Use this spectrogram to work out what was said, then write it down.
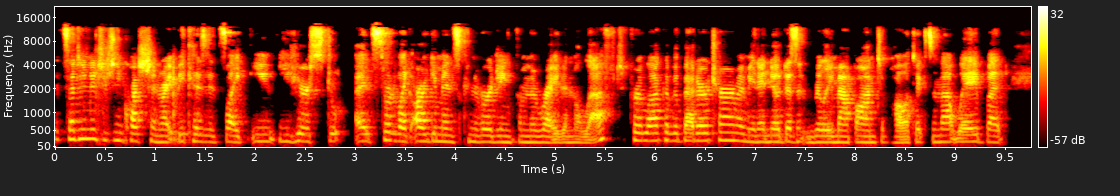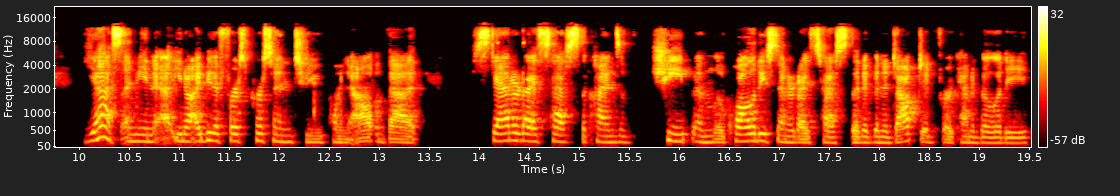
It's such an interesting question, right? Because it's like you you hear it's sort of like arguments converging from the right and the left, for lack of a better term. I mean, I know it doesn't really map onto politics in that way, but yes, I mean, uh, you know, I'd be the first person to point out that standardized tests, the kinds of cheap and low quality standardized tests that have been adopted for accountability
